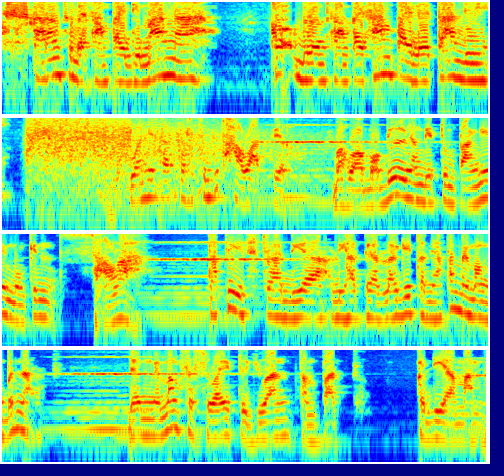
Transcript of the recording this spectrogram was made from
sekarang sudah sampai di mana? Kok belum sampai-sampai dari tadi? Wanita tersebut khawatir bahwa mobil yang ditumpangi mungkin salah. Tapi setelah dia lihat-lihat lagi ternyata memang benar. Dan memang sesuai tujuan tempat kediaman.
